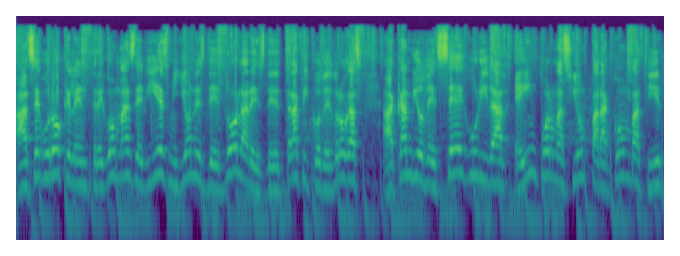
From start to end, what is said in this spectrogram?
aseguró que le entregó más de 10 millones de dólares de tráfico de drogas a cambio de seguridad e información para combatir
